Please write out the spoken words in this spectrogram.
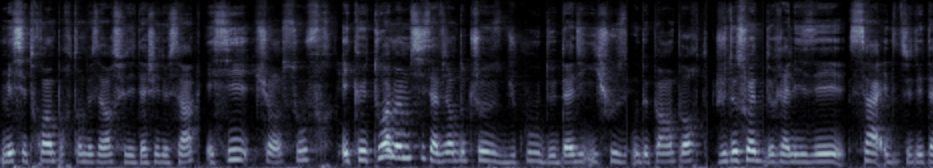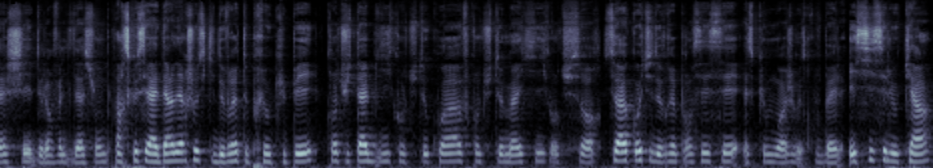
Mais c'est trop important de savoir se détacher de ça. Et si tu en souffres, et que toi, même si ça vient d'autre chose, du coup, de daddy issues ou de peu importe, je te souhaite de réaliser ça et de te détacher de leur validation parce que c'est la dernière chose qui devrait te préoccuper quand tu t'habilles, quand tu te coiffes, quand tu te maquilles, quand tu sors. Ce à quoi tu devrais penser, c'est est-ce que moi je me trouve belle? Et si c'est le cas,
